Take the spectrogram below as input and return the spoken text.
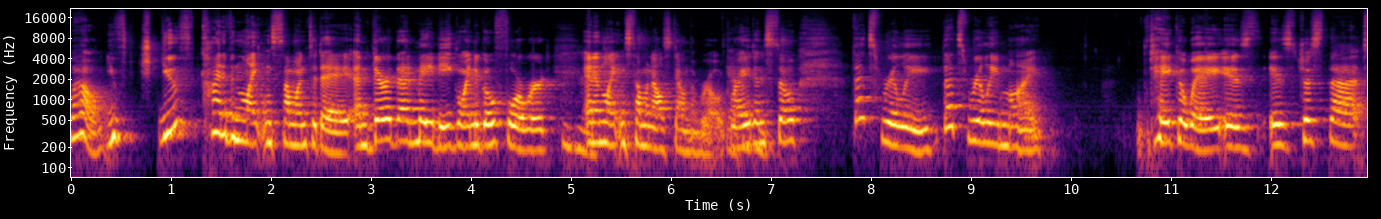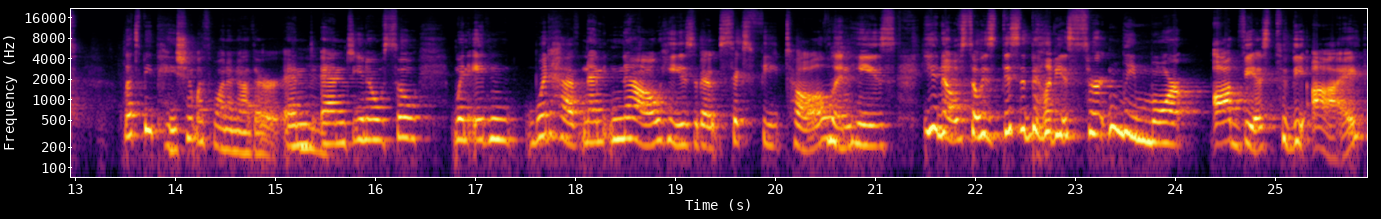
wow you've you've kind of enlightened someone today and they're then maybe going to go forward mm-hmm. and enlighten someone else down the road right? And mm-hmm. so that's really that's really my takeaway is is just that let's be patient with one another. And mm-hmm. and you know so when aiden would have now- now he's about six feet tall and he's you know so his disability is certainly more obvious to the eye.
